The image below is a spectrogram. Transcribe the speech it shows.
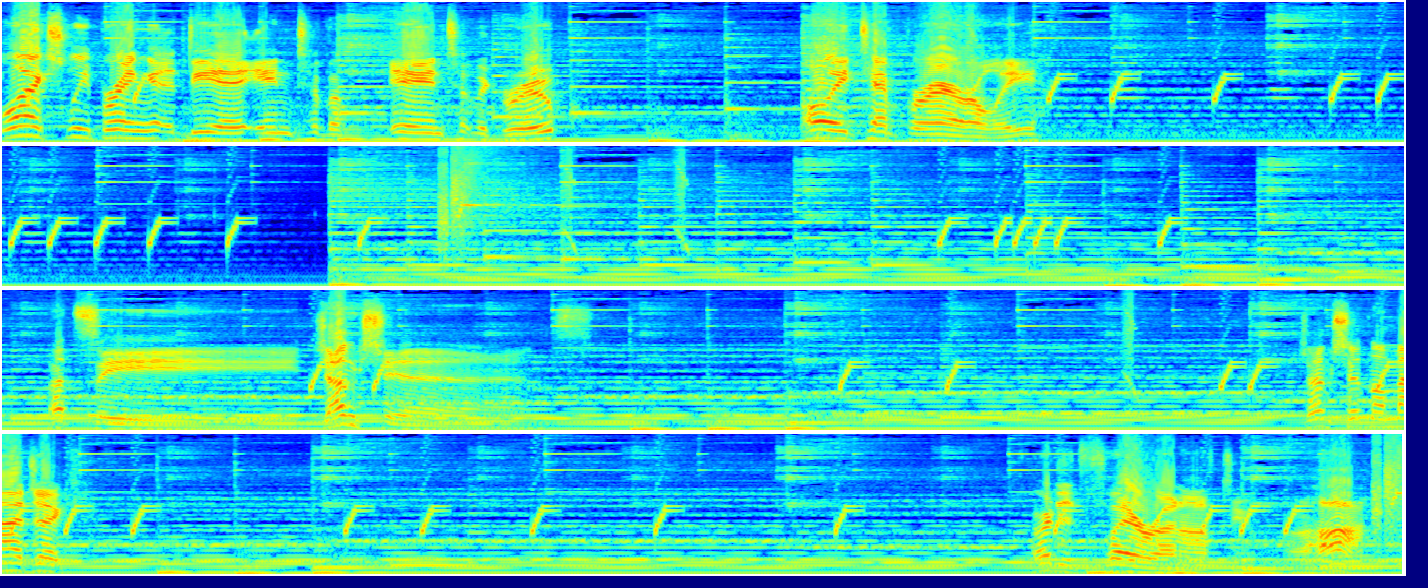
We'll actually bring Edea into the into the group. Only temporarily. Let's see. Junctions. Junction the magic. Where did Flare run off to? Aha!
